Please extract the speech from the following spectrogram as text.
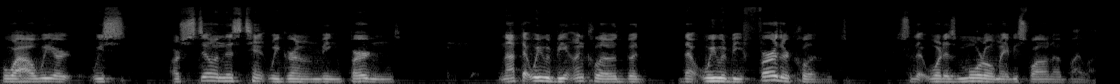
For while we are we are still in this tent we groan, being burdened, not that we would be unclothed, but that we would be further clothed, so that what is mortal may be swallowed up by life.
